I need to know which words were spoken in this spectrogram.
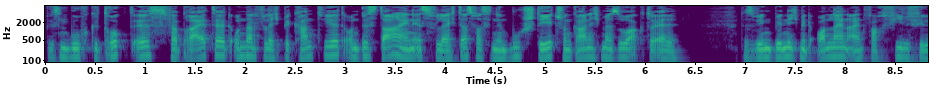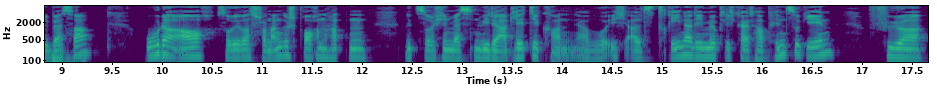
bis ein Buch gedruckt ist, verbreitet und dann vielleicht bekannt wird und bis dahin ist vielleicht das, was in dem Buch steht, schon gar nicht mehr so aktuell. Deswegen bin ich mit Online einfach viel, viel besser. Oder auch, so wie wir es schon angesprochen hatten, mit solchen Messen wie der Athletikon, ja, wo ich als Trainer die Möglichkeit habe, hinzugehen, für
